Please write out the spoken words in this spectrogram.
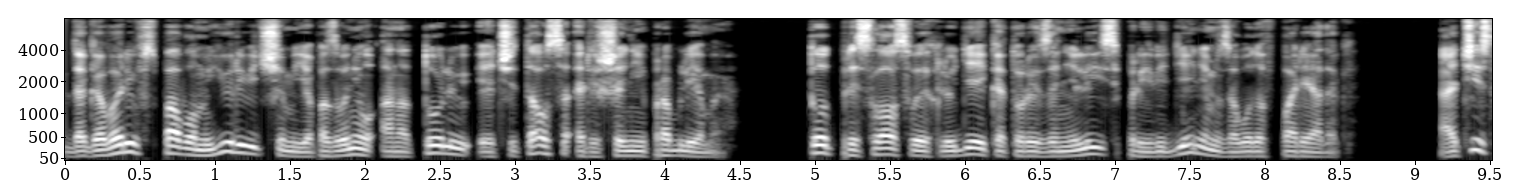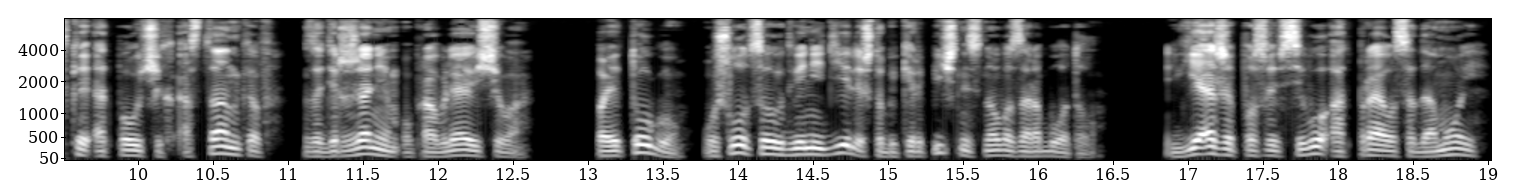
Договорив с Павлом Юрьевичем, я позвонил Анатолию и отчитался о решении проблемы. Тот прислал своих людей, которые занялись приведением завода в порядок. Очисткой от паучьих останков, задержанием управляющего, по итогу ушло целых две недели, чтобы кирпичный снова заработал. Я же после всего отправился домой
